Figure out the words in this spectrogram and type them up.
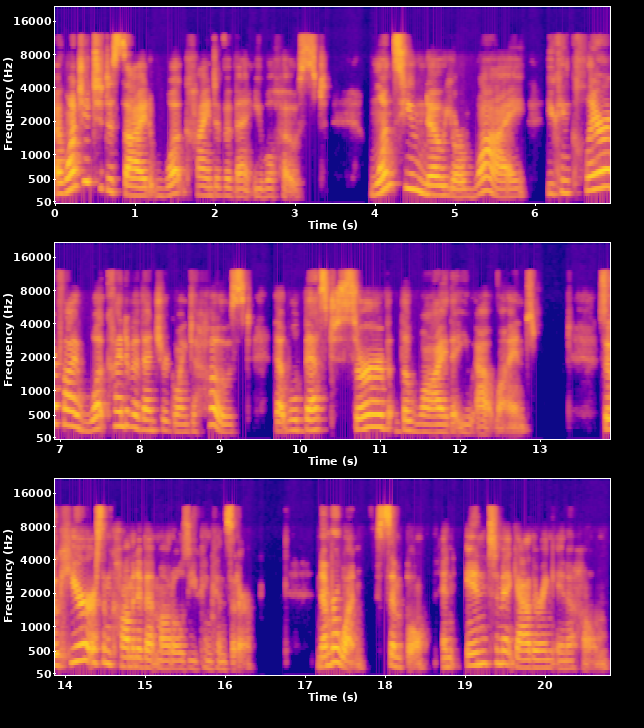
I want you to decide what kind of event you will host. Once you know your why, you can clarify what kind of event you're going to host that will best serve the why that you outlined. So, here are some common event models you can consider. Number one, simple, an intimate gathering in a home.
